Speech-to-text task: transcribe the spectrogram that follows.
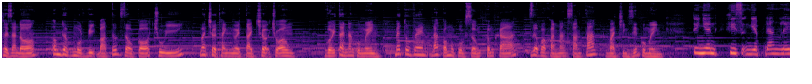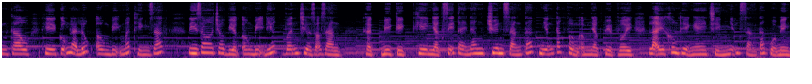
thời gian đó, ông được một vị bá tước giàu có chú ý và trở thành người tài trợ cho ông. Với tài năng của mình, Beethoven đã có một cuộc sống khấm khá dựa vào khả năng sáng tác và trình diễn của mình. Tuy nhiên, khi sự nghiệp đang lên cao thì cũng là lúc ông bị mất thính giác. Lý do cho việc ông bị điếc vẫn chưa rõ ràng. Thật bi kịch khi nhạc sĩ tài năng chuyên sáng tác những tác phẩm âm nhạc tuyệt vời lại không thể nghe chính những sáng tác của mình.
